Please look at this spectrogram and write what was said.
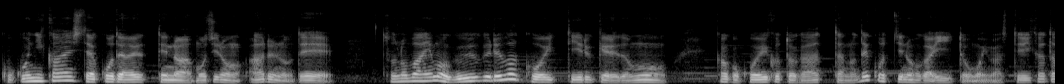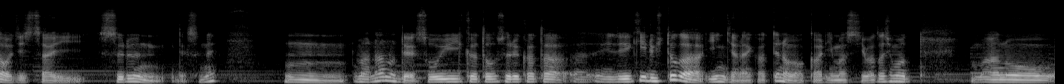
ここに関してはこうだよっていうのはもちろんあるのでその場合も Google はこう言っているけれども過去こういうことがあったのでこっちの方がいいと思います。っていう言い方を実際するんですね。うん。まあ、なのでそういう言い方をする方できる人がいいんじゃないかっていうのは分かりますし私もまあの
